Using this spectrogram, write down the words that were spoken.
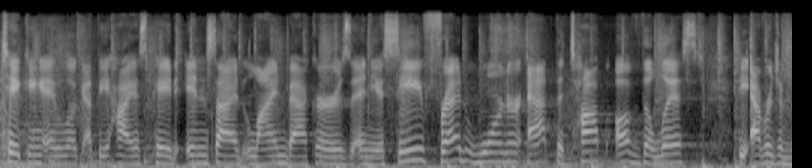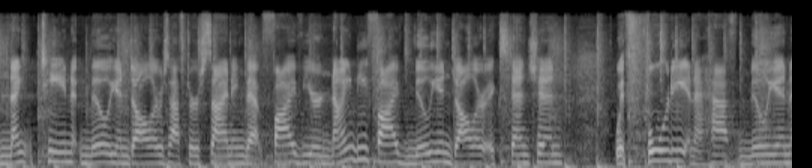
Taking a look at the highest paid inside linebackers, and you see Fred Warner at the top of the list. The average of $19 million after signing that five-year, $95 million extension with 40.5 million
